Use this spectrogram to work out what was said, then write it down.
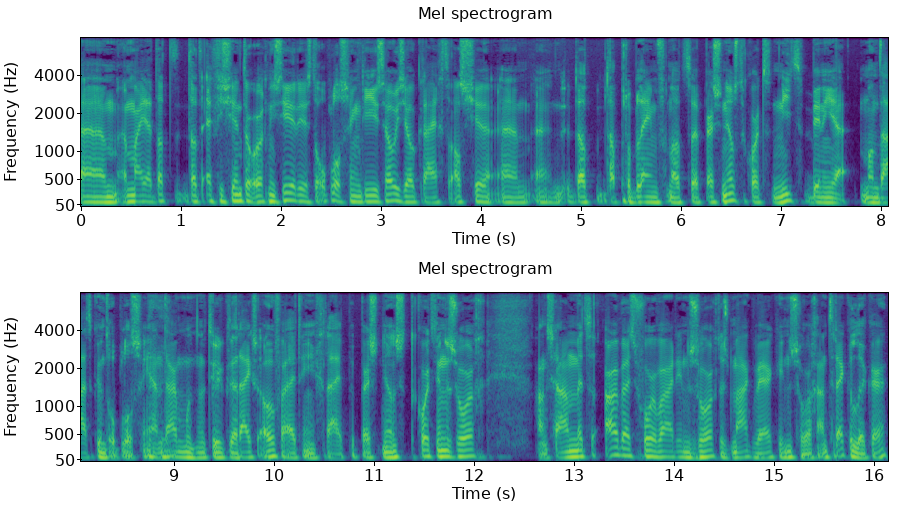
Um, maar ja, dat, dat efficiënter organiseren is de oplossing die je sowieso krijgt als je um, dat, dat probleem van dat personeelstekort niet binnen je mandaat kunt oplossen. Ja, en daar moet natuurlijk de Rijksoverheid ingrijpen. Personeelstekort in de zorg hangt samen met arbeidsvoorwaarden in de zorg. Dus maak werk in de zorg aantrekkelijker.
